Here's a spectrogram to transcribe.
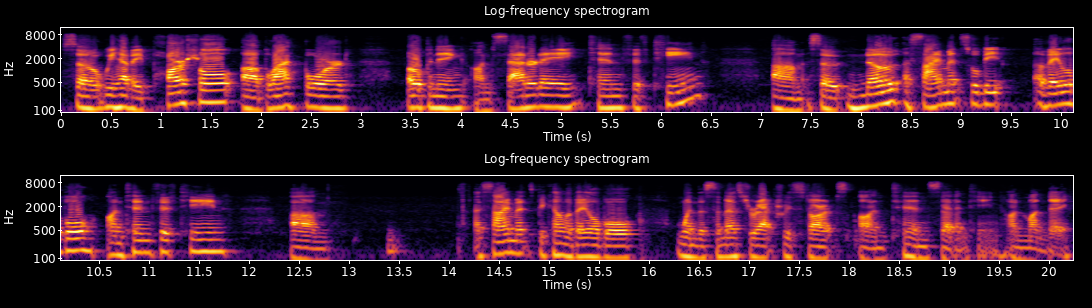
So we have a partial uh, Blackboard opening on Saturday 10:15. Um, so no assignments will be available on 10:15. Um, assignments become available when the semester actually starts on 10-17 on Monday.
